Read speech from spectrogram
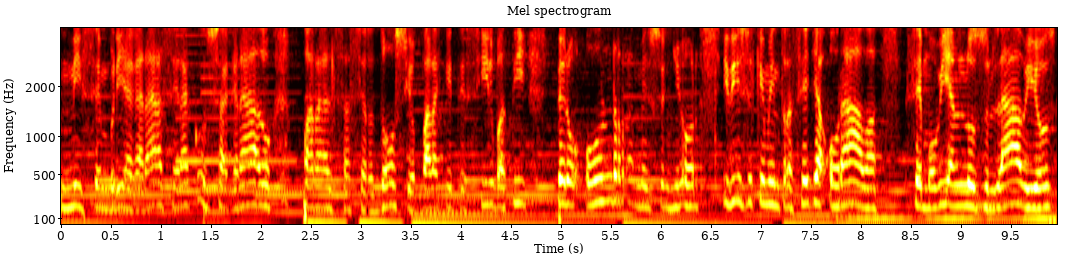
ni se embriagará, será consagrado para el sacerdocio, para que te sirva a ti, pero honrame, Señor. Y dice que mientras ella oraba, se movían los labios,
